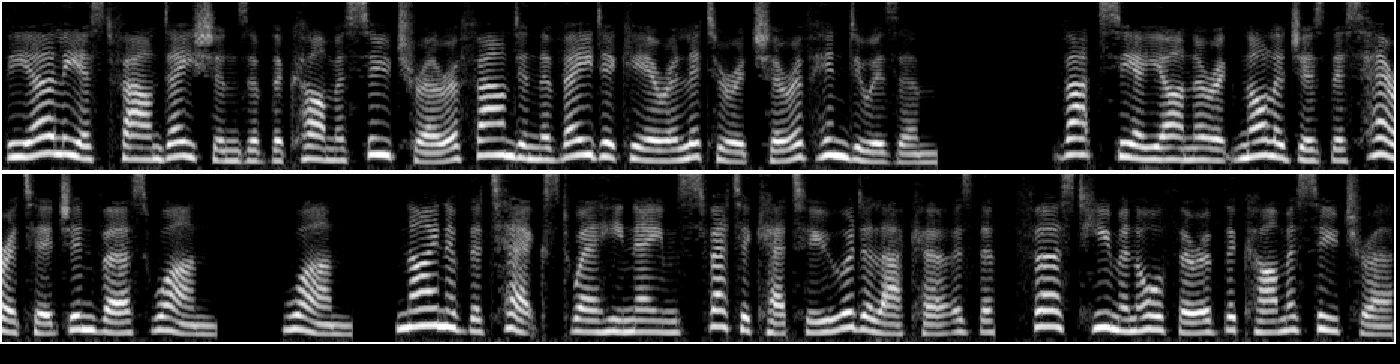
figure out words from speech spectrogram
The earliest foundations of the Kama Sutra are found in the Vedic-era literature of Hinduism. Vatsyayana acknowledges this heritage in verse 1. 1. 9 of the text where he names Svetaketu Udalaka as the first human author of the Kama Sutra.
